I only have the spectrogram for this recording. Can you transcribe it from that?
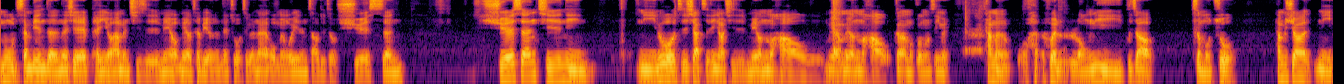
目身边的那些朋友，他们其实没有没有特别有人在做这个，那我们唯一能找就只有学生。学生其实你你如果只是下指令的话，其实没有那么好，没有没有那么好跟他们沟通，是因为。他们很会容易不知道怎么做，他们需要你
